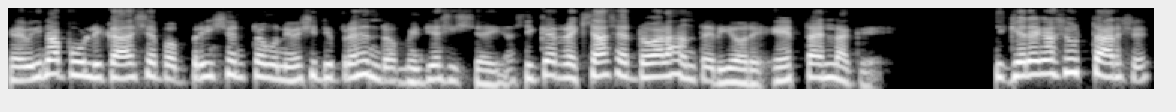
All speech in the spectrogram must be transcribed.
que vino a publicarse por Princeton University Press en 2016. Así que rechace todas las anteriores. Esta es la que es. Si quieren asustarse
